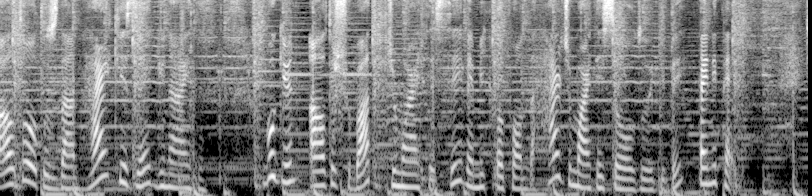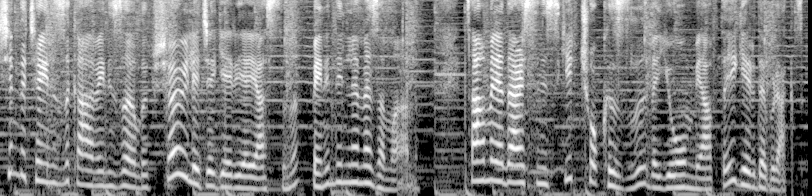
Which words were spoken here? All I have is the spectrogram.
6.30'dan herkese günaydın. Bugün 6 Şubat Cumartesi ve mikrofonda her cumartesi olduğu gibi ben İpek. Şimdi çayınızı kahvenizi alıp şöylece geriye yaslanıp beni dinleme zamanı. Tahmin edersiniz ki çok hızlı ve yoğun bir haftayı geride bıraktık.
